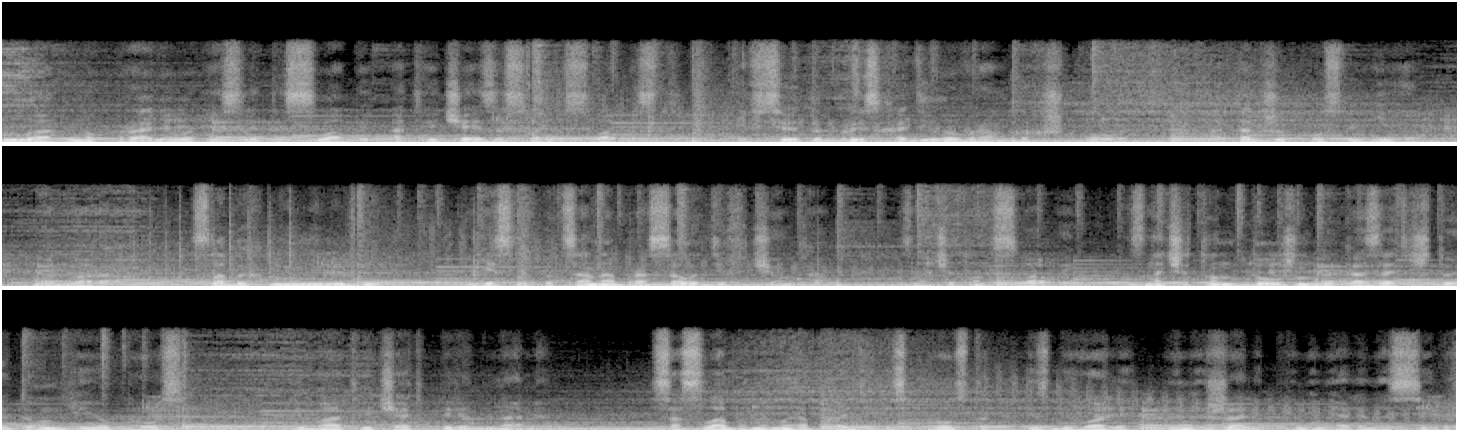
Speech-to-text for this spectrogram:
было одно правило, если ты слабый, отвечай за свою слабость. И все это происходило в рамках школы, а также после нее, во дворах. Слабых мы не любили. Если пацана бросала девчонка, значит он слабый. Значит он должен доказать, что это он ее бросил. Либо отвечать перед нами. Со слабыми мы обходились просто, избивали, унижали, применяли насилие.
